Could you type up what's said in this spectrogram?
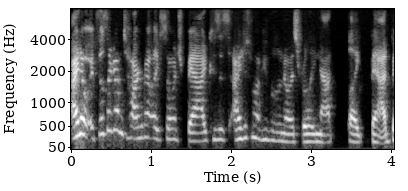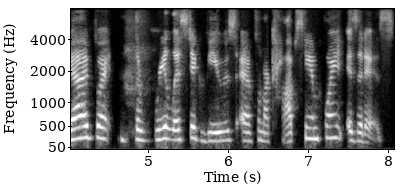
I know. It feels like I'm talking about like so much bad because I just want people to know it's really not like bad, bad. But the realistic views uh, from a cop standpoint is it is.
